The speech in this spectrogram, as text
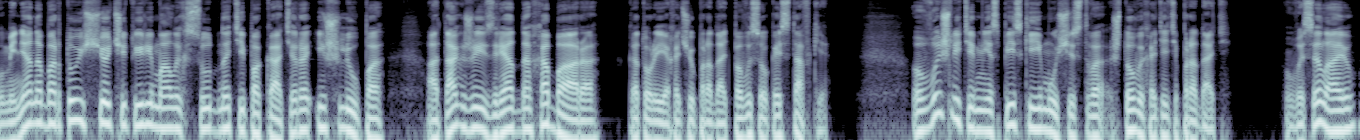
У меня на борту еще четыре малых судна типа катера и шлюпа, а также изрядно хабара, который я хочу продать по высокой ставке. Вышлите мне списки имущества, что вы хотите продать. Высылаю.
